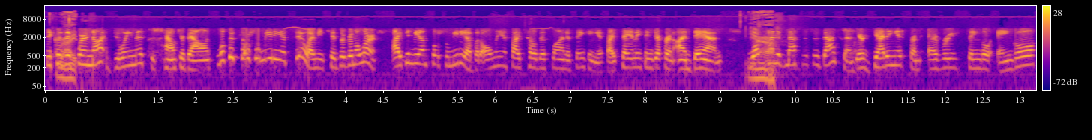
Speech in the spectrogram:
Because Right. if we're not doing this to counterbalance, look at social media too. I mean, kids are going to learn. I can be on social media, but only if I tell this line of thinking. If I say anything different, I'm banned. What Yeah. kind of message does that send? They're getting it from every single angle,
